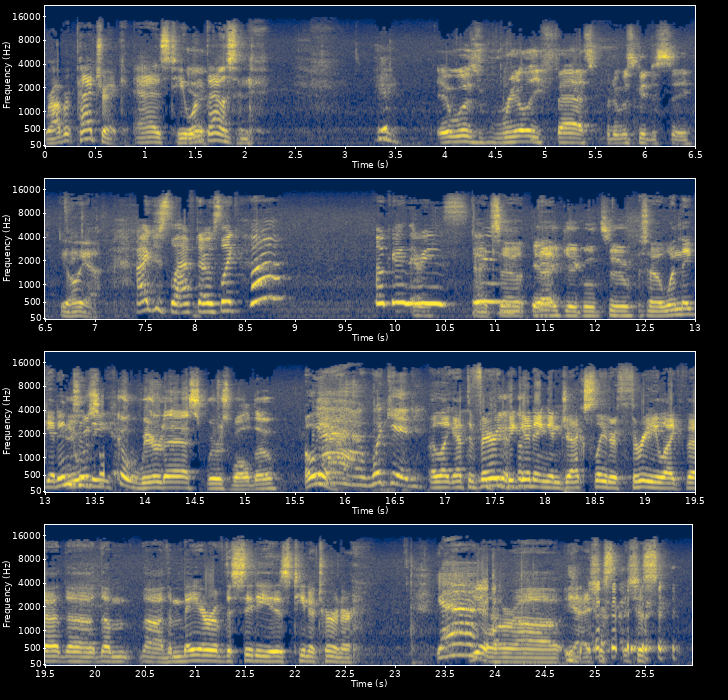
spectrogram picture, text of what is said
Robert Patrick as T1000. it was really fast but it was good to see oh yeah. I just laughed. I was like, huh? Okay, there he is. All right, so yeah i giggled too so when they get into it was the like a weird ass where's waldo oh yeah. yeah, wicked. Uh, Like at the very Yeah. beginning in Jack Slater three, like the the the uh, the mayor of the city is Tina Turner, Yeah. Yeah. or uh, yeah, it's just it's just a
